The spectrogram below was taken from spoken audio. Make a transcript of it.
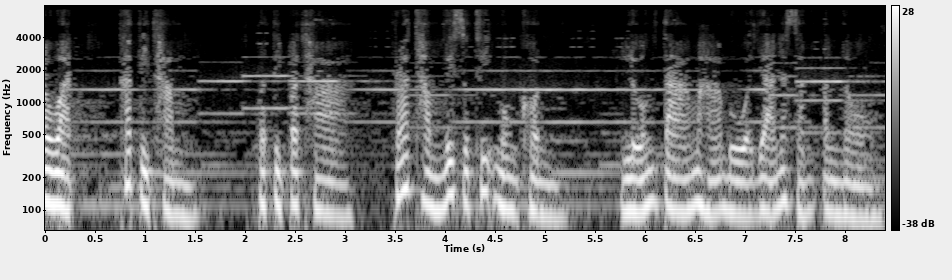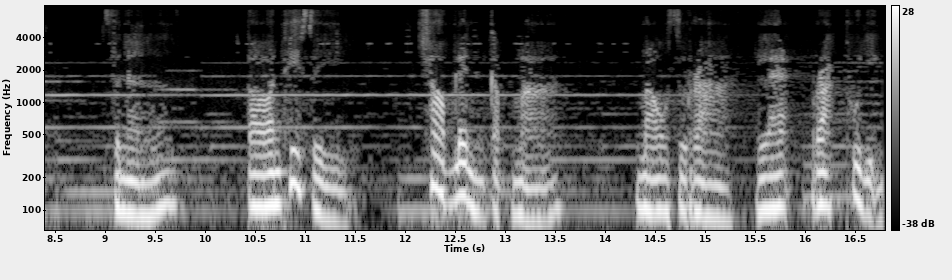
ประวัติ คติธรรม ปฏิปทา พระธรรมวิสุทธิมงคล หลวงตามหาบัวยานสัมปันโน เสนอ ตอนที่สี่ชอบเล่นกับหมา เมาสุราและรักผู้หญิง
